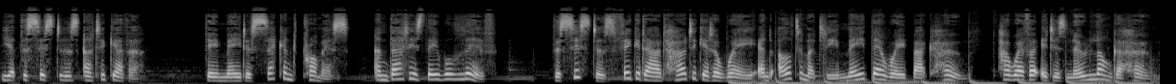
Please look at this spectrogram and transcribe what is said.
yet the sisters are together. They made a second promise, and that is they will live, the sisters figured out how to get away and ultimately made their way back home, however, it is no longer home.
